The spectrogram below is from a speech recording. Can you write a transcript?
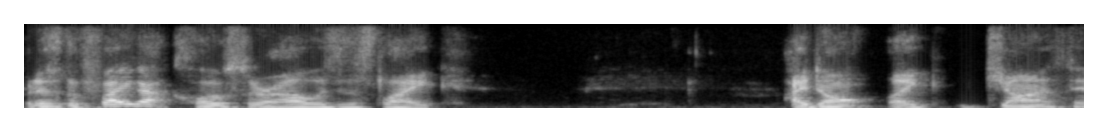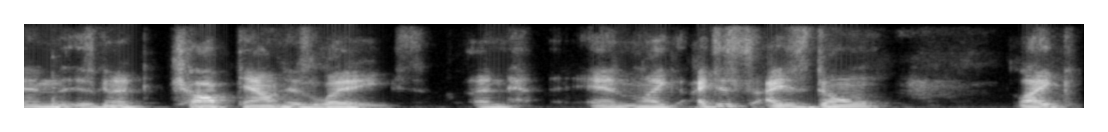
But as the fight got closer, I was just like, I don't like Jonathan is gonna chop down his legs and and like I just I just don't like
